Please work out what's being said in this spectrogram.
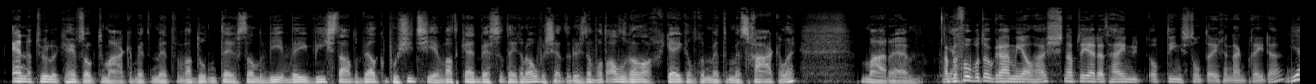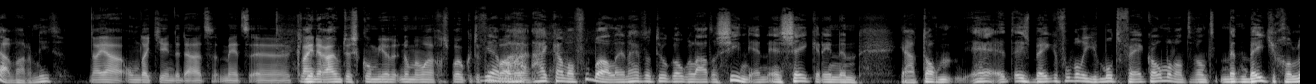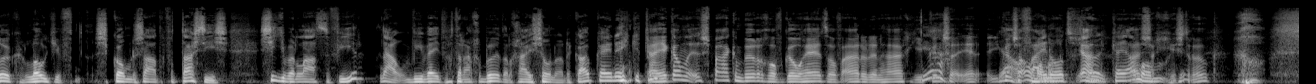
En natuurlijk heeft het ook te maken met, met wat doet een tegenstander. Wie, wie, wie staat op welke positie en wat kan je het beste tegenover zetten. Dus daar wordt altijd wel naar gekeken met, met schakelen. Maar eh, Maar ja, bijvoorbeeld ook Rami Alhash. Snapte jij dat hij nu op 10 stond tegen NAC Breda? ja, waarom niet? Nou ja, omdat je inderdaad met eh, kleine ruimtes kom je normaal gesproken te Ja, voetballen. maar hij, hij kan wel voetballen en hij heeft natuurlijk ook laten zien. En, en zeker in een, ja toch, hè, het is bekervoetbal, je moet ver komen. Want, want met een beetje geluk, loodje komende zaterdag fantastisch. Zie je bij de laatste vier. Nou, wie weet wat eraan gebeurt, dan ga je zo naar de Kuip, kan je in één keer toe. Ja, je kan Spakenburg of Go Ahead of ADO Den Haag. Je Ja. kunt ze, je, je Ja, kunt ze allemaal. Feyenoord, ja, kan je dat allemaal- je gisteren ook.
